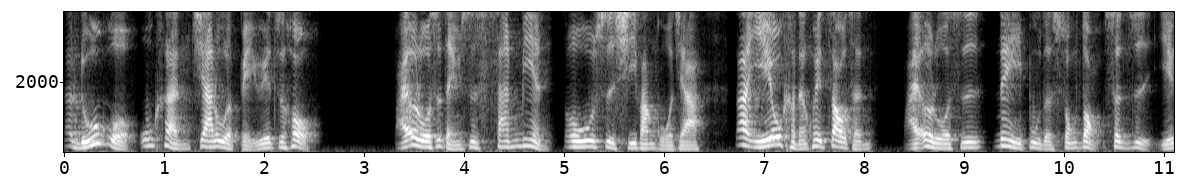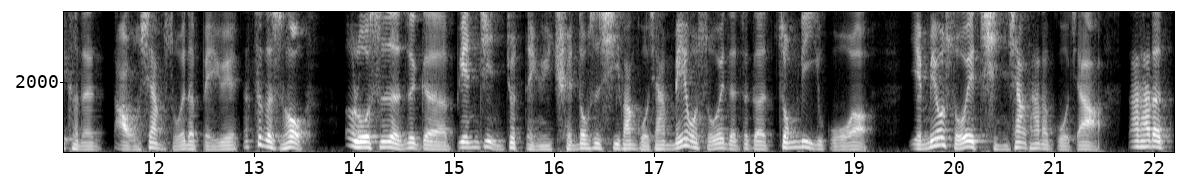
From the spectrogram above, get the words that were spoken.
那如果乌克兰加入了北约之后，白俄罗斯等于是三面都是西方国家，那也有可能会造成白俄罗斯内部的松动，甚至也可能倒向所谓的北约。那这个时候。俄罗斯的这个边境就等于全都是西方国家，没有所谓的这个中立国哦，也没有所谓倾向他的国家啊，那他的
